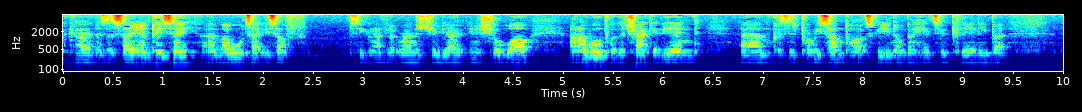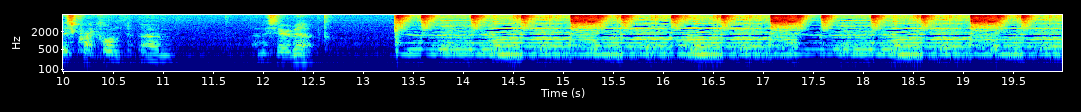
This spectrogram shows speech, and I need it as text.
Okay, as I say, MPC. Um, I will take this off so you can have a look around the studio in a short while, and I will put the track at the end because um, there's probably some parts of it you're not going to hear too clearly. But let's crack on. And let's hear him out. Put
